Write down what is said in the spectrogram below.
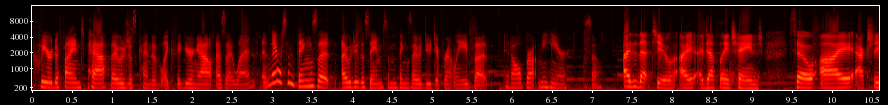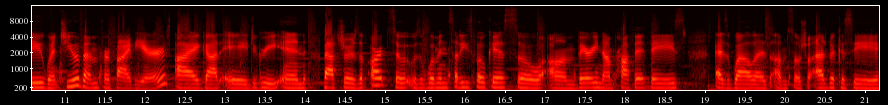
clear defined path. I was just kind of like figuring out as I went. And there are some things that I would do the same, some things I would do differently, but it all brought me here. So, I did that too. I, I definitely changed. So I actually went to U of M for five years. I got a degree in Bachelor's of Arts, so it was a women's studies focus, so um, very nonprofit based, as well as um, social advocacy.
